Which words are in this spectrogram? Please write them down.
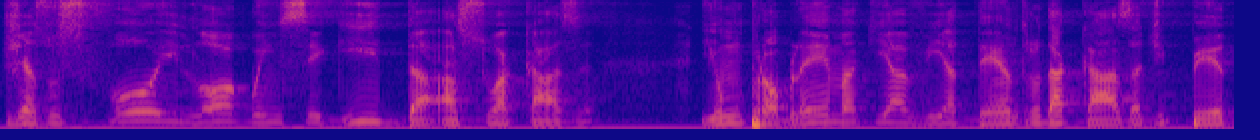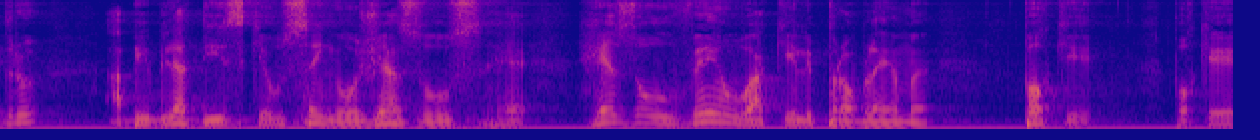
Jesus foi logo em seguida à sua casa. E um problema que havia dentro da casa de Pedro, a Bíblia diz que o Senhor Jesus resolveu aquele problema. Por quê? Porque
